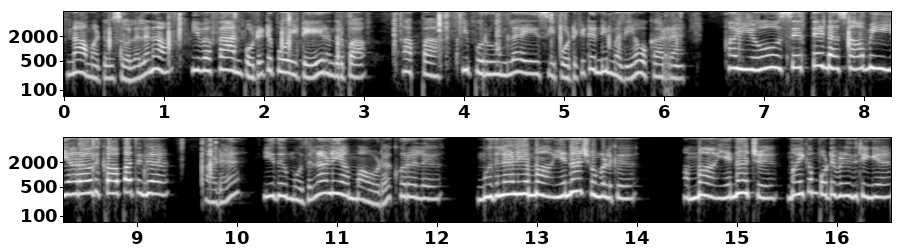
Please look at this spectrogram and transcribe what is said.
நான் மட்டும் சொல்லலனா இவ ஃபேன் போட்டுட்டு போயிட்டே இருந்திருப்பா. அப்பா இப்போ ரூம்ல ஏசி போட்டுக்கிட்டு நிம்மதியா உட்கார்றேன் ஐயோ செத்தேண்டா சாமி யாராவது காப்பாத்துங்க. அட இது முதலாளி அம்மாவோட குரலு. முதலாளி அம்மா என்னாச்சு உங்களுக்கு? அம்மா என்னாச்சு? மயக்கம் போட்டு விழுந்துட்டீங்க.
